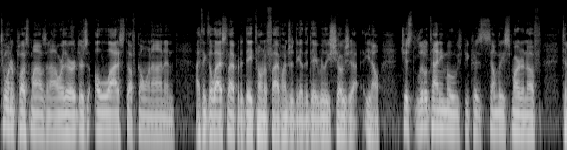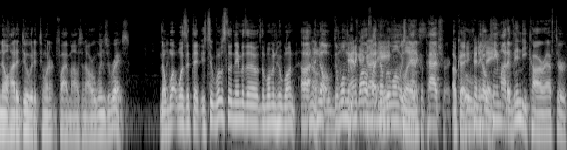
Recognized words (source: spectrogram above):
200 plus miles an hour, there there's a lot of stuff going on, and I think the last lap of the Daytona 500 the other day really shows you, you know, just little tiny moves because somebody's smart enough to know how to do it at 205 miles an hour wins a race. No, what was it that? It's, what was the name of the the woman who won? Uh, no. the woman who Danica got qualified number one was place. Danica Patrick. Okay. who, you know, eighth. came out of IndyCar after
